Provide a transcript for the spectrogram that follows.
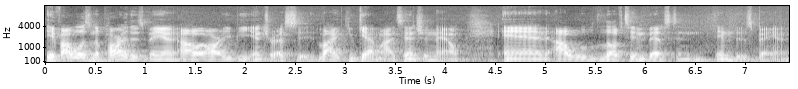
if I wasn't a part of this band, I would already be interested. Like, you got my attention now, and I would love to invest in in this band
